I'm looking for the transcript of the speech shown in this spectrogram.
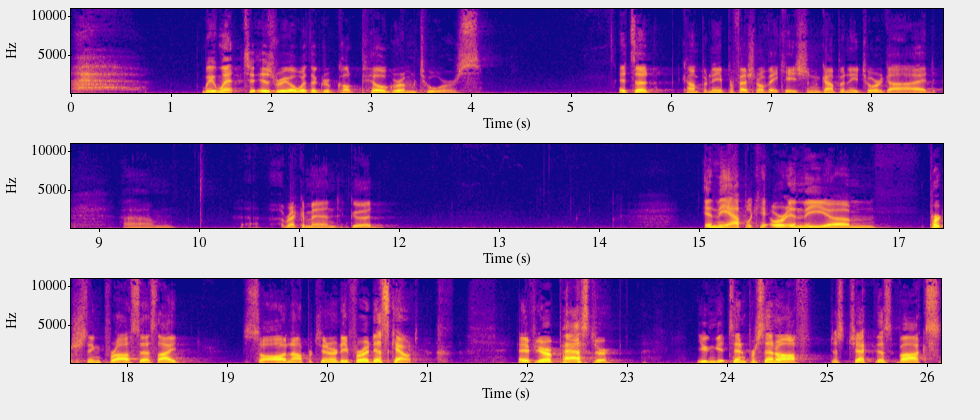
We went to Israel with a group called Pilgrim Tours. It's a company, professional vacation company, tour guide. Um, recommend, good. In the application or in the um, purchasing process, I saw an opportunity for a discount. hey, if you're a pastor, you can get 10% off. Just check this box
